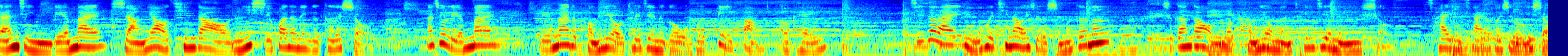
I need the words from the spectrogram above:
赶紧连麦！想要听到你喜欢的那个歌手，那就连麦。连麦的朋友推荐的歌我会必放，OK。接下来你们会听到一首什么歌呢？是刚刚我们的朋友们推荐的一首，猜一猜会是哪一首？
